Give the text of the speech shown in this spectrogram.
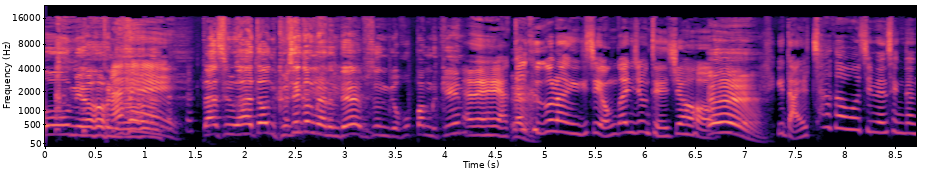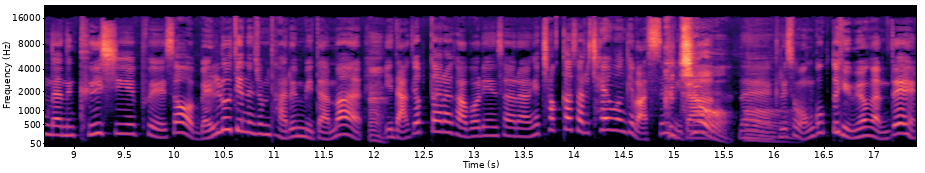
오면 아헤이. 따스하던 그 생각 나는데 무슨 그 호빵 느낌? 네, 약간 예. 그거랑 이제 연관이 좀 되죠. 예. 이날 차가워지면 생각나는 그 CF에서 멜로디는 좀 다릅니다만 네. 이 낙엽 따라 가버린 사랑의 첫 가사를 차용한 게 맞습니다. 그쵸? 네, 어. 그래서 원곡도 유명한데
